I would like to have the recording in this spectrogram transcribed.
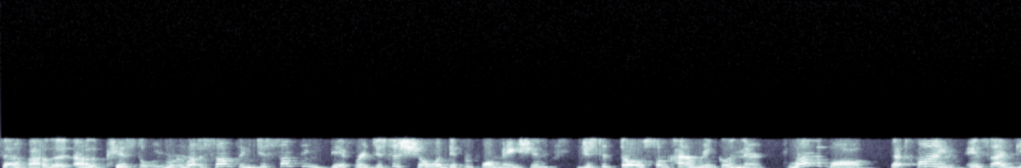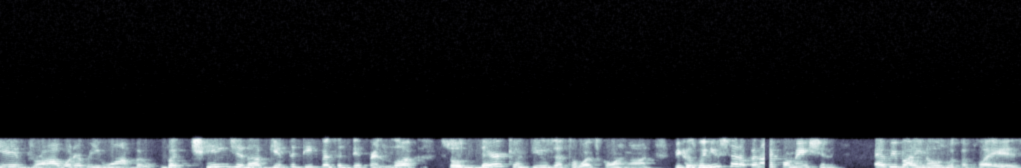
Set up out of the out of the pistol, something, just something different, just to show a different formation, just to throw some kind of wrinkle in there. Run the ball, that's fine. Inside give, draw, whatever you want, but but change it up. Give the defense a different look so they're confused as to what's going on. Because when you set up an I formation, everybody knows what the play is,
